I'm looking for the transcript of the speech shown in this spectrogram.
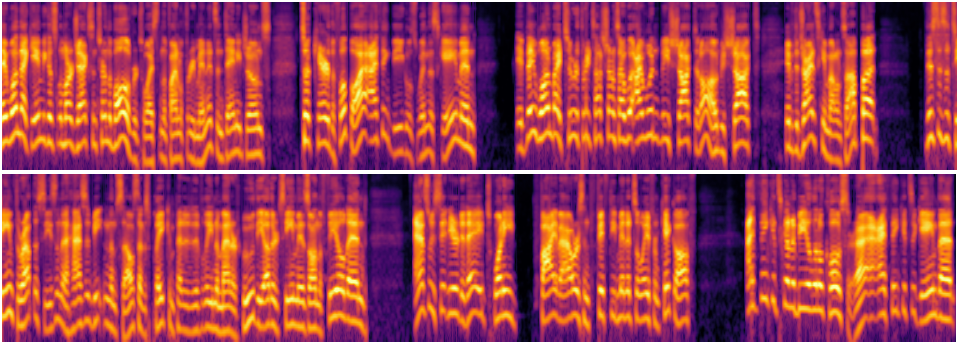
They won that game because Lamar Jackson turned the ball over twice in the final three minutes, and Danny Jones took care of the football. I, I think the Eagles win this game, and if they won by two or three touchdowns, I w- I wouldn't be shocked at all. I would be shocked if the Giants came out on top, but this is a team throughout the season that hasn't beaten themselves, that has played competitively no matter who the other team is on the field. And as we sit here today, 25 hours and 50 minutes away from kickoff, I think it's going to be a little closer. I, I think it's a game that,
